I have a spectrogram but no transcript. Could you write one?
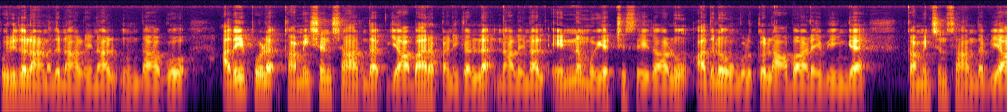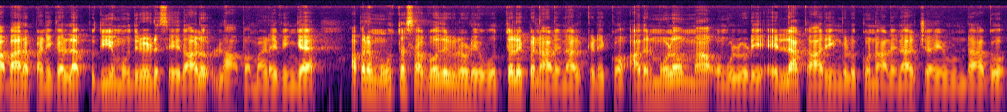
புரிதலானது நாளை நாள் உண்டாகும் அதே போல் கமிஷன் சார்ந்த வியாபார பணிகளில் நாளை நாள் என்ன முயற்சி செய்தாலும் அதில் உங்களுக்கு லாபம் அடைவீங்க. கமிஷன் சார்ந்த வியாபார பணிகளில் புதிய முதலீடு செய்தாலும் லாபம் அடைவீங்க. அப்புறம் மூத்த சகோதரர்களுடைய ஒத்துழைப்பு நாளை நாள் கிடைக்கும். அதன் மூலமாக உங்களுடைய எல்லா காரியங்களுக்கும் நாளை நாள் ஜெயம் உண்டாகும்.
